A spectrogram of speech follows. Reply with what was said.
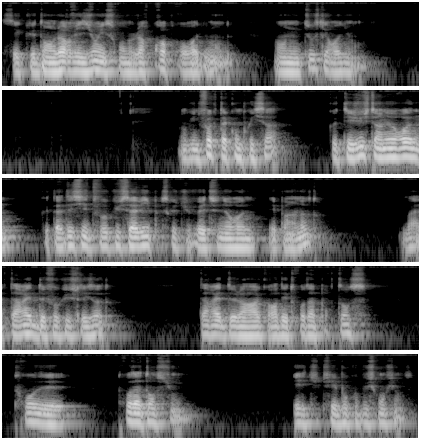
C'est que dans leur vision, ils seront leur propre roi du monde. On est tous les rois du monde. Donc une fois que t'as compris ça, que t'es juste un neurone, que t'as décidé de focus sa vie parce que tu veux être ce neurone et pas un autre, bah t'arrêtes de focus les autres. T'arrêtes de leur accorder trop d'importance, trop de, trop d'attention, et tu te fais beaucoup plus confiance.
